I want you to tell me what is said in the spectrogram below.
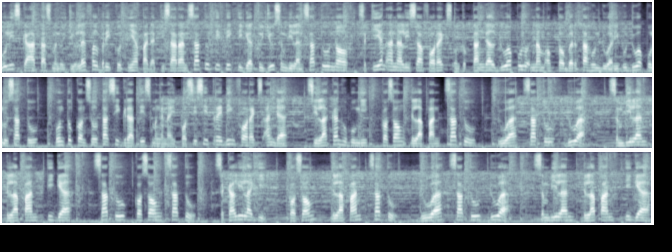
bullish ke atas menuju level berikutnya pada kisaran 1.37910. Sekian analisa forex untuk tanggal 26 Oktober tahun 2021. Untuk konsultasi gratis mengenai posisi trading forex Anda, silakan hubungi 081212 983 101. Sekali lagi, 081 212 983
